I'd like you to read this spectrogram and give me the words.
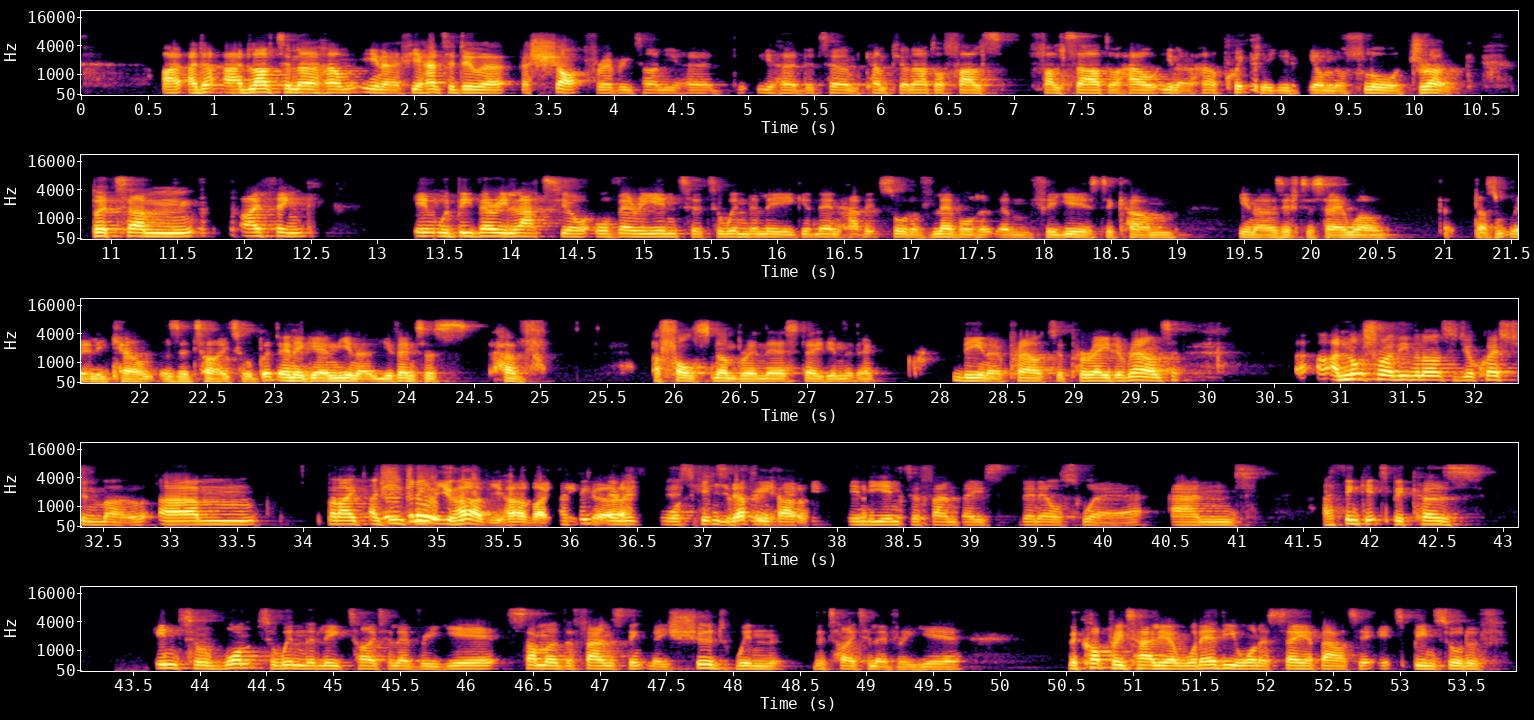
I'd, I'd love to know how you know if you had to do a, a shot for every time you heard you heard the term campionato fals, falsato how you know how quickly you'd be on the floor drunk but um, I think it would be very Lazio or very Inter to win the league and then have it sort of leveled at them for years to come you know as if to say well that doesn't really count as a title but then again you know Juventus have a false number in their stadium that they're you know proud to parade around so, I'm not sure I've even answered your question, Mo. Um, but I, I do. No, no, you have. You have. I think, I think uh, there is more schizophrenia in, in the Inter fan base than elsewhere, and I think it's because Inter want to win the league title every year. Some of the fans think they should win the title every year. The Coppa Italia, whatever you want to say about it, it's been sort of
